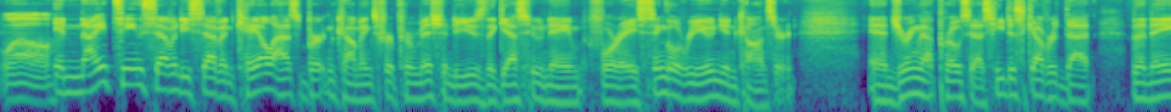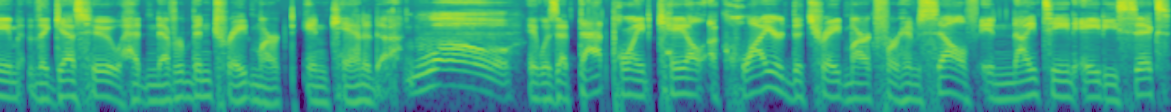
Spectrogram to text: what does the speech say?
Wow. In 1977, Kale asked Burton Cummings for permission to use the Guess Who name for a single reunion concert. And during that process, he discovered that the name The Guess Who had never been trademarked in Canada. Whoa. It was at that point Kale acquired the trademark for himself in 1986,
